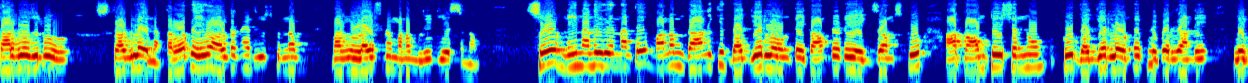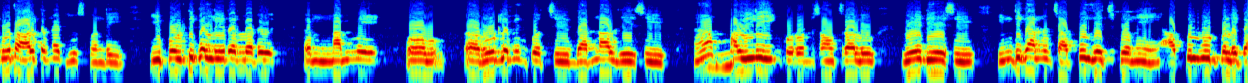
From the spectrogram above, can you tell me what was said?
చాలా రోజులు స్ట్రగుల్ అయినా. తర్వాత ఏదో ఆల్టర్నేట్ చూసుకున్నాం మన లైఫ్ను మనం లీడ్ చేస్తున్నాం. సో నేను అనేది ఏంటంటే మనం దానికి దగ్గరలో ఉంటే కాంపిటేటివ్ ఎగ్జామ్స్కు ఆ కాంపిటీషన్కు దగ్గరలో ఉంటే ప్రిపేర్ కాండి లేకపోతే ఆల్టర్నేట్ చూసుకోండి. ఈ పొలిటికల్ లీడర్లను నమ్మి రోడ్ల మీదకి వచ్చి ధర్నాలు చేసి మళ్ళీ ఇంకో రెండు సంవత్సరాలు వేడి చేసి ఇంటికాడ నుంచి అప్పులు తెచ్చుకొని అప్పులు కూడుకోలేక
